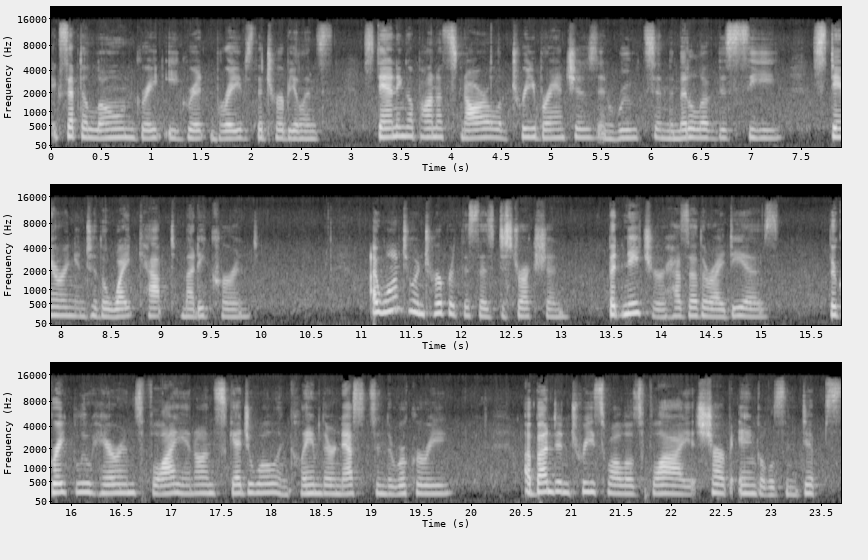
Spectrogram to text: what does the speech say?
except a lone great egret, braves the turbulence, standing upon a snarl of tree branches and roots in the middle of this sea, staring into the white capped muddy current. I want to interpret this as destruction, but nature has other ideas. The great blue herons fly in on schedule and claim their nests in the rookery. Abundant tree swallows fly at sharp angles and dips.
